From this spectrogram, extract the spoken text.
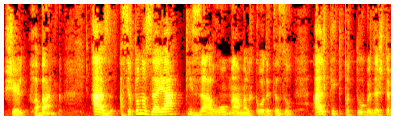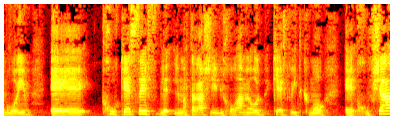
של הבנק. אז הסרטון הזה היה, תיזהרו מהמלכודת הזאת. אל תתפתו בזה שאתם רואים, אה, קחו כסף למטרה שהיא לכאורה מאוד כיפית כמו אה, חופשה,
